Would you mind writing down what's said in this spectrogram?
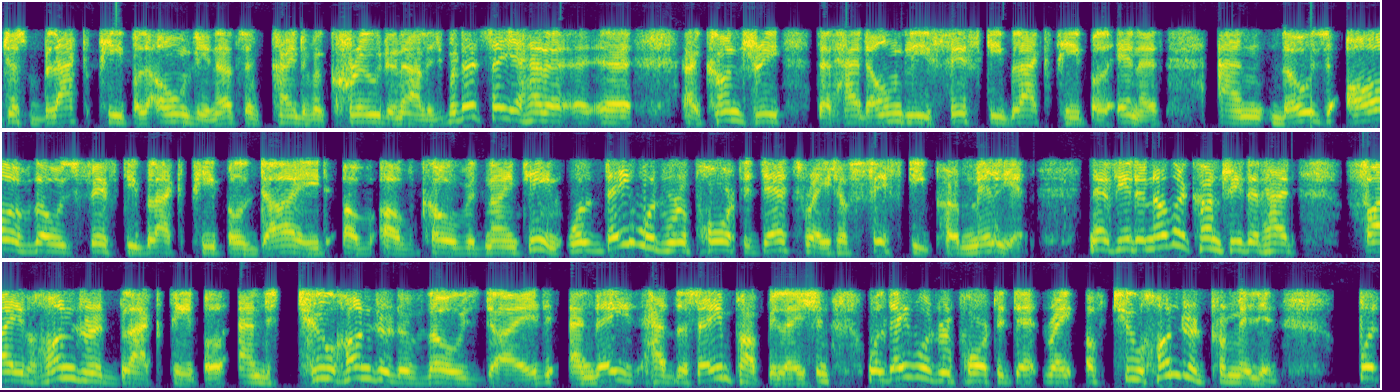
just black people only, and that's a kind of a crude analogy. But let's say you had a, a, a country that had only 50 black people in it, and those all of those 50 black people died of, of COVID 19. Well, they would report a death rate of 50 per million. Now, if you had another country that had 500 black people and 200 of those died, and they had the same population, well, they would report a death rate of 200 per million. But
